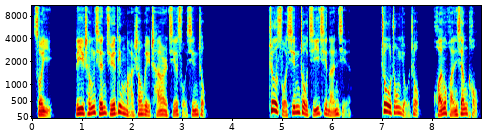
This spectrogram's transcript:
所以，李承前决定马上为婵儿解锁心咒。这锁心咒极其难解，咒中有咒，环环相扣。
